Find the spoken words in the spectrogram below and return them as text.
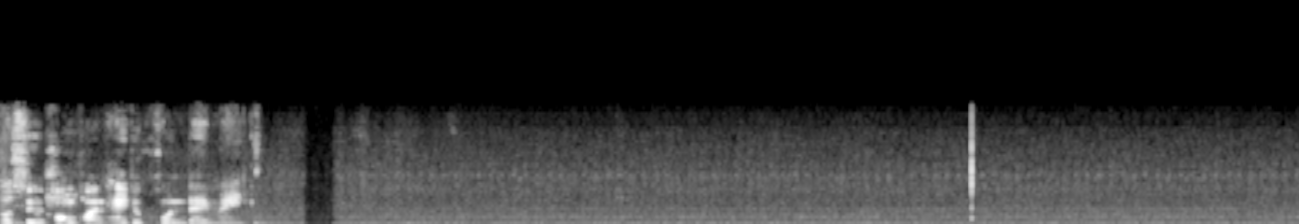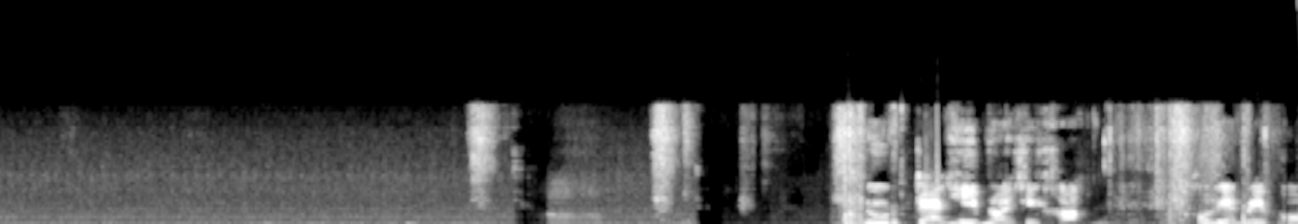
ก็ซื้อของขวัญให้ทุกคนได้ไหม อ๋อ หนูแจกหีบหน่อยสิคะเขาเหรียญไม่พอ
